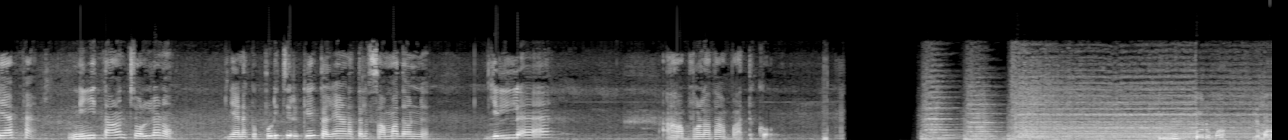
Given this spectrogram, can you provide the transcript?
கேட்பேன். நீ தான் சொல்லணும். எனக்கு பிடிச்சிருக்கு கல்யாணத்துல சம்மதம்னு. இல்ல அவ்வளவுதான் பாத்துக்கோ. சூப்பர்மா. ஏம்மா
